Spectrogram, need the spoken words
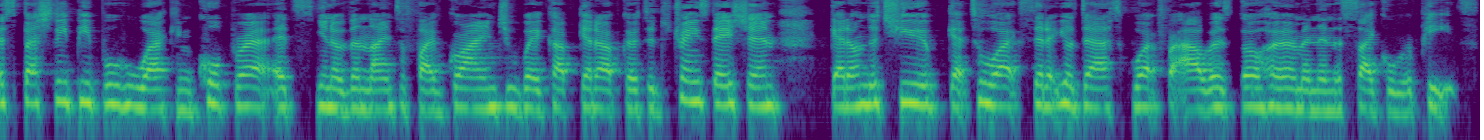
especially people who work in corporate. It's, you know, the nine to five grind. You wake up, get up, go to the train station, get on the tube, get to work, sit at your desk, work for hours, go home, and then the cycle repeats.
